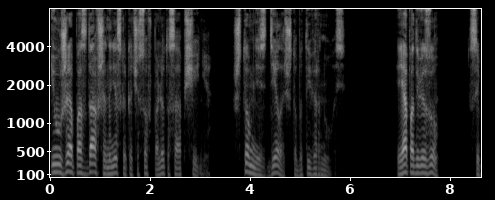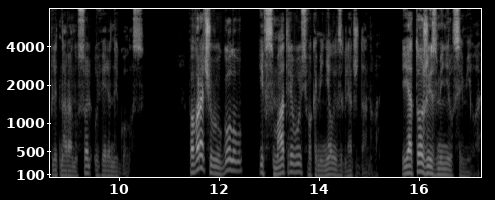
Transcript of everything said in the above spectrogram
и уже опоздавшее на несколько часов полета сообщение. Что мне сделать, чтобы ты вернулась? Я подвезу, — сыплет на рану соль уверенный голос. Поворачиваю голову и всматриваюсь в окаменелый взгляд Жданова. Я тоже изменился, мило.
